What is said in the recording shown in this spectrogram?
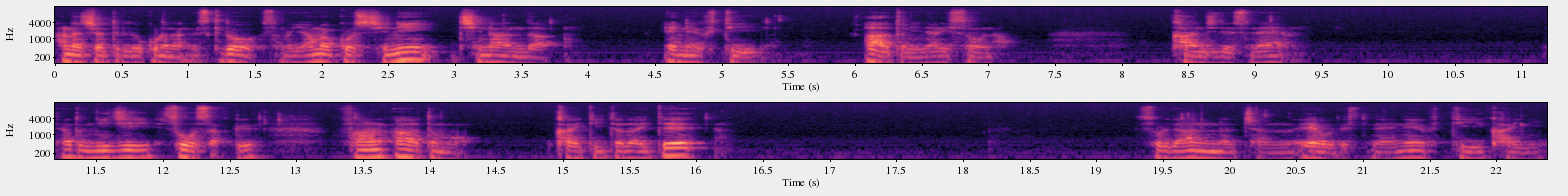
話し合ってるところなんですけど、その山越にちなんだ NFT アートになりそうな感じですね。あと二次創作、ファンアートも書いていただいて、それでアンナちゃんの絵をですね、NFT 会に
